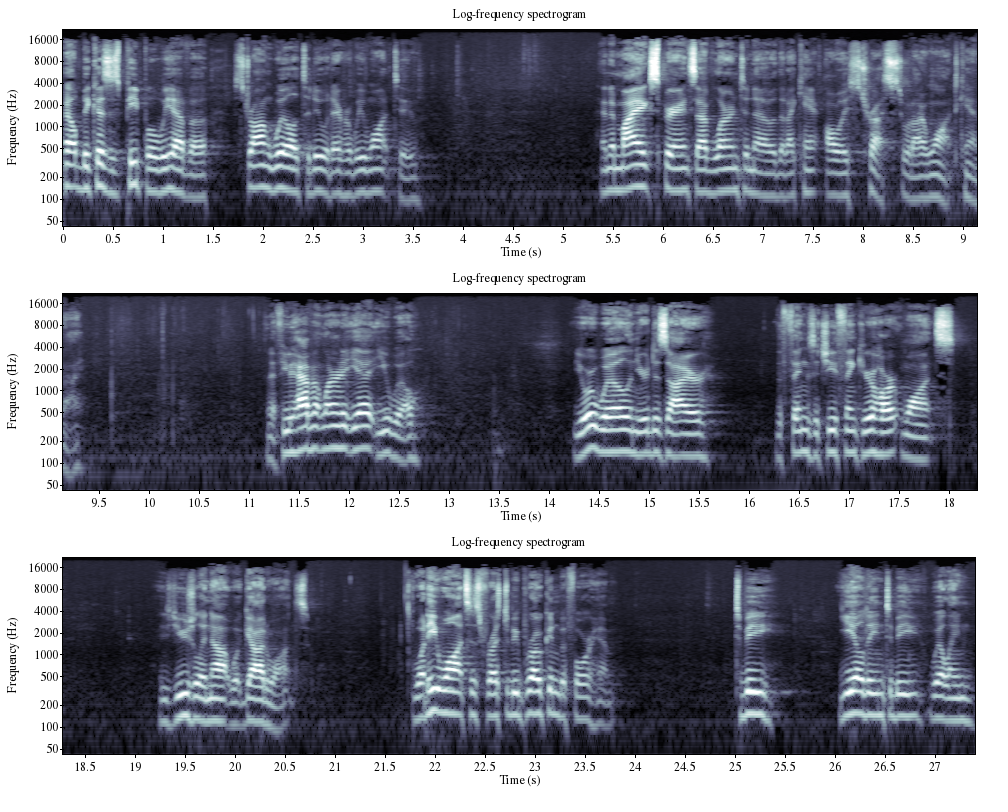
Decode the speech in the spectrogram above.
Well, because as people, we have a strong will to do whatever we want to. And in my experience, I've learned to know that I can't always trust what I want, can I? And if you haven't learned it yet, you will. Your will and your desire, the things that you think your heart wants, is usually not what God wants. What He wants is for us to be broken before Him, to be yielding, to be willing,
